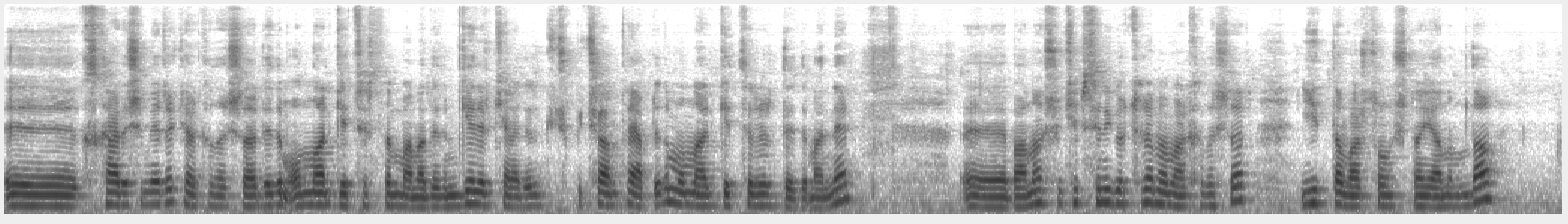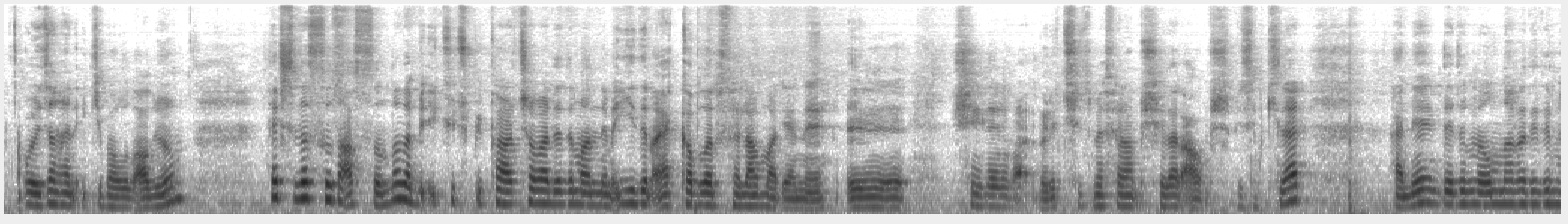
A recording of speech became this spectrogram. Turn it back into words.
e, kız kardeşim gelecek arkadaşlar dedim onlar getirsin bana dedim. Gelirken dedim küçük bir çanta yap dedim onlar getirir dedim anne. Ee, bana çünkü hepsini götüremem arkadaşlar. Yiğit de var sonuçta yanımda. O yüzden hani iki bavul alıyorum. Hepsi de sığdı aslında da bir iki üç bir parça var dedim anneme. Yiğit'in ayakkabıları falan var yani e, şeyleri var böyle çizme falan bir şeyler almış bizimkiler. Hani dedim onlara dedim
